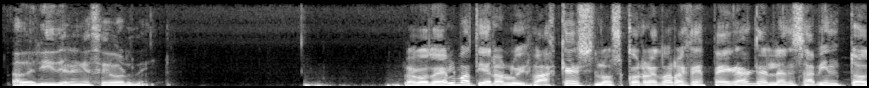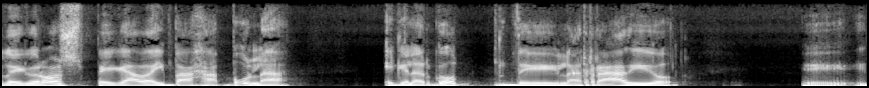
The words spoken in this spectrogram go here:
Está de líder en ese orden. Luego de él batiera Luis Vázquez, los corredores despegan el lanzamiento de Gross, pegada y baja bola en el argot de la radio, eh,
